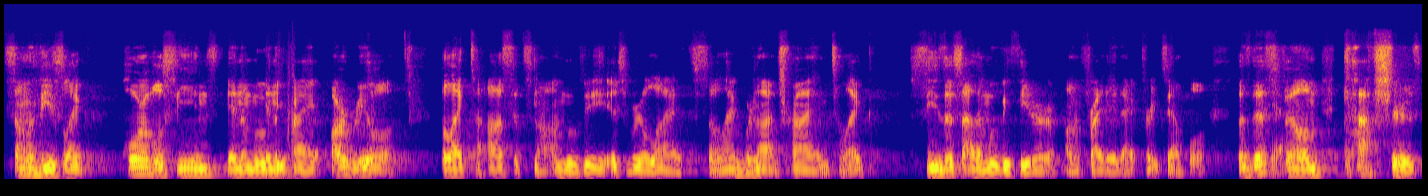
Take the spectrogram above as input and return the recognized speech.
some of these like horrible scenes in a movie, right, are real. But like to us, it's not a movie, it's real life. So like we're Mhm. not trying to like see this at a movie theater on a Friday night, for example. But this Yeah. film captures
